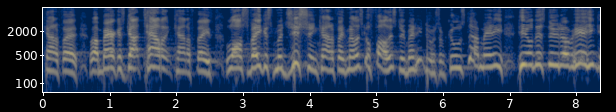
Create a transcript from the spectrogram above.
kind of faith. America's Got Talent kind of faith. Las Vegas magician kind of faith. Man, let's go follow this dude, man. He's doing some cool stuff, man. He healed this dude over here. He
